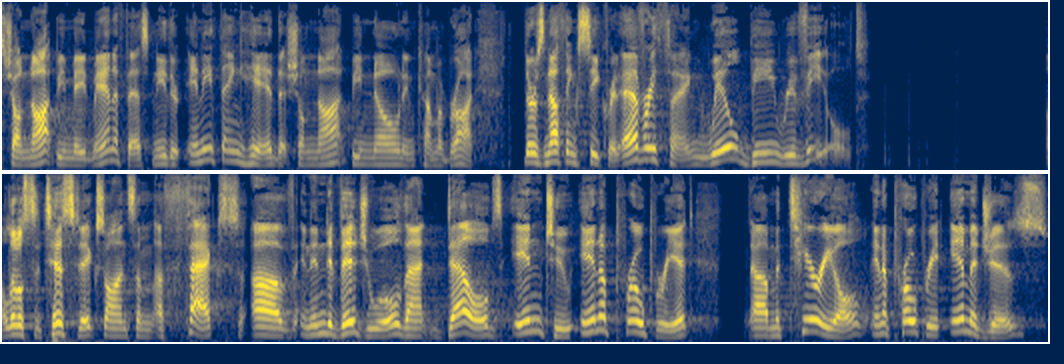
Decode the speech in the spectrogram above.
shall not be made manifest, neither anything hid that shall not be known and come abroad. There's nothing secret. Everything will be revealed a little statistics on some effects of an individual that delves into inappropriate uh, material, inappropriate images.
